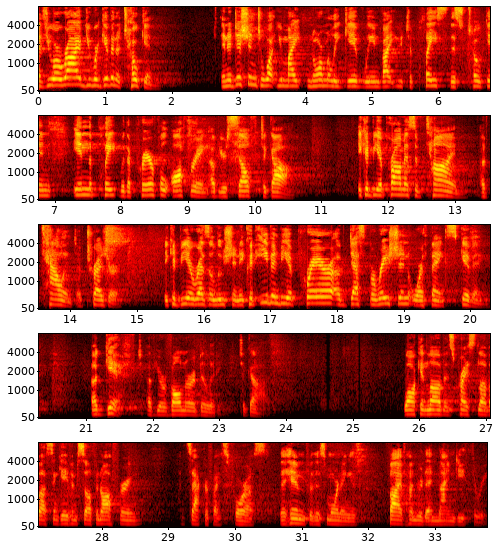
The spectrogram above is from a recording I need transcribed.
As you arrived, you were given a token. In addition to what you might normally give, we invite you to place this token in the plate with a prayerful offering of yourself to God. It could be a promise of time, of talent, of treasure. It could be a resolution. It could even be a prayer of desperation or thanksgiving, a gift of your vulnerability to God. Walk in love as Christ loved us and gave himself an offering sacrifice for us. The hymn for this morning is 593.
